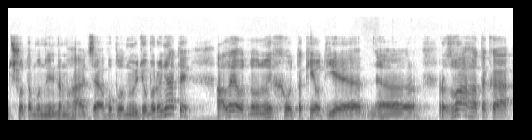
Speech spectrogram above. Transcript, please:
що там вони намагаються або планують обороняти, але от у них от таке от є е, розвага така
